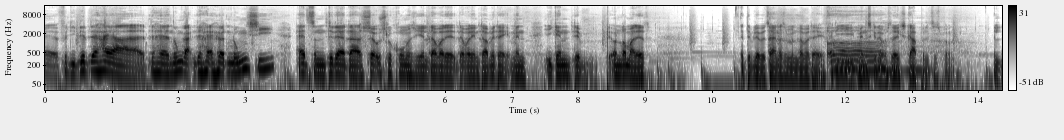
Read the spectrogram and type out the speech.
Øh, fordi det, det, har jeg, det har jeg nogle gange, det har jeg hørt nogen sige, at sådan det der, der Zeus slog Kronos ihjel, der var det, der var det en dommedag. Men igen, det, det undrer mig lidt, at det bliver betegnet som en dommedag, fordi oh. menneskene var slet ikke skabt på det tidspunkt. Eller,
